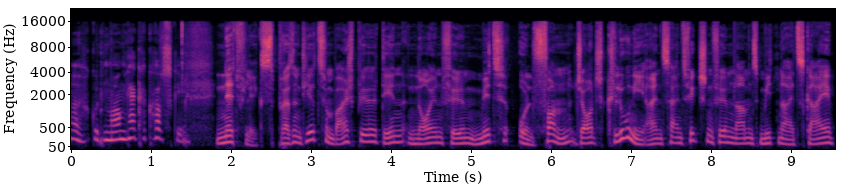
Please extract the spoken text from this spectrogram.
Oh, guten Morgen, Herr Kakowski. Netflix präsentiert zum Beispiel den neuen Film mit und von George Clooney, ein Science-Fiction-Film namens Midnight Sky.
